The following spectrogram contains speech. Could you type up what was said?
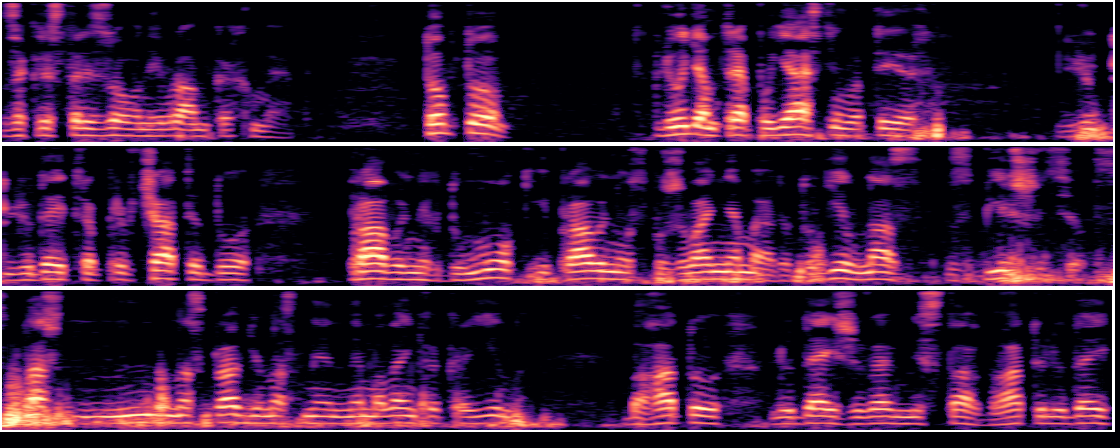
закристалізований в рамках мед. Тобто людям треба пояснювати, людей треба привчати до правильних думок і правильного споживання меду. Тоді в нас збільшиться. Наш, насправді в нас не, не маленька країна. Багато людей живе в містах, багато людей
